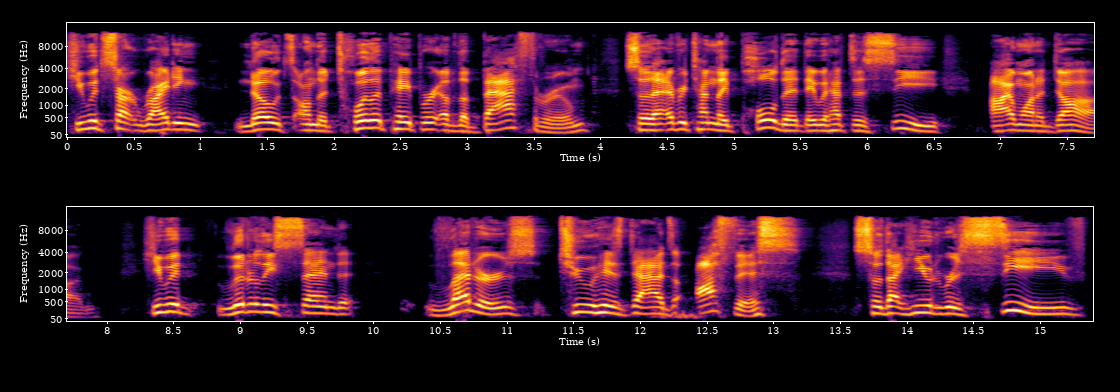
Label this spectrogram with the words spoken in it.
He would start writing notes on the toilet paper of the bathroom so that every time they pulled it, they would have to see, I want a dog. He would literally send letters to his dad's office so that he would receive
